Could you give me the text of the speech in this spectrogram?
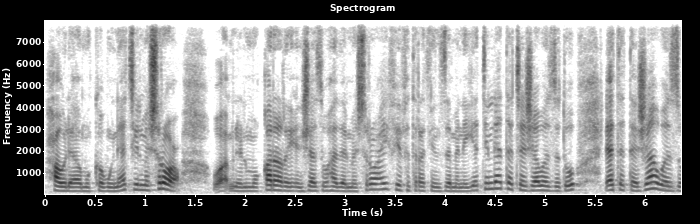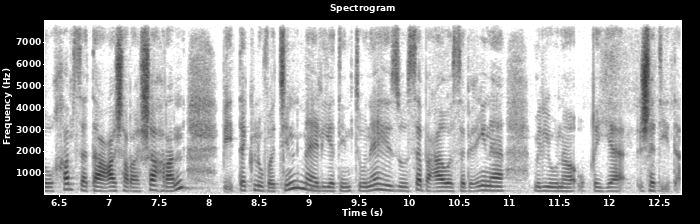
حول مكونات المشروع. ومن المقرر إنجاز هذا المشروع في فترة زمنية لا تتجاوز لا تتجاوز 15 شهرا بتكلفة مالية تناهز 77 مليون أوقية جديدة.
